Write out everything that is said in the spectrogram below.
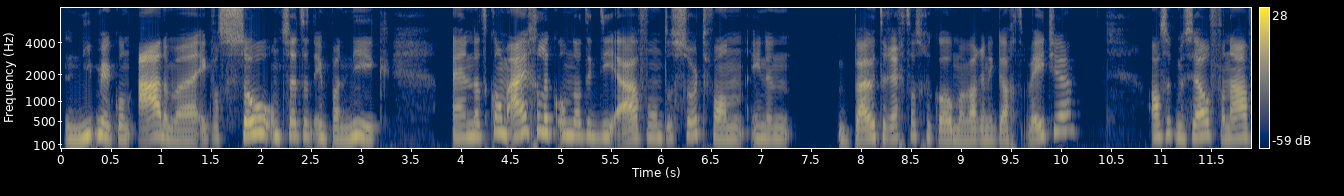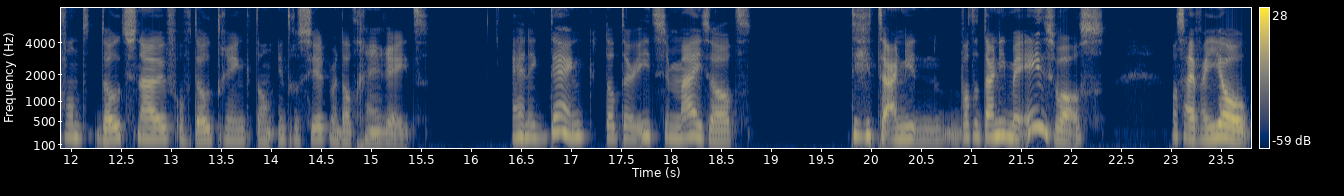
niet meer kon ademen. Ik was zo ontzettend in paniek. En dat kwam eigenlijk omdat ik die avond een soort van in een bui terecht was gekomen waarin ik dacht, weet je, als ik mezelf vanavond doodsnuif of dooddrink, dan interesseert me dat geen reet. En ik denk dat er iets in mij zat die het wat het daar niet mee eens was. Was hij van, yo,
